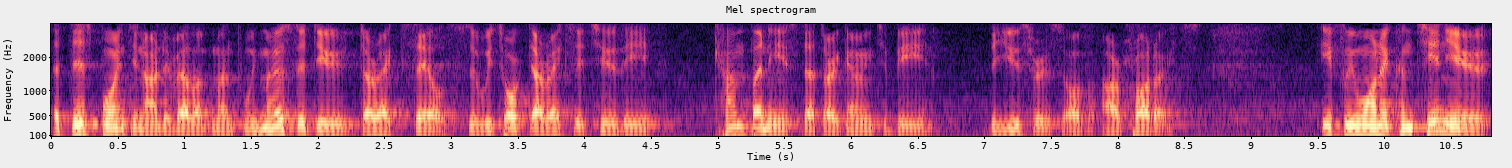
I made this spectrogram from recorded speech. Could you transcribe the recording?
at this point in our development, we mostly do direct sales. So we talk directly to the companies that are going to be the users of our products. If we want to continue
